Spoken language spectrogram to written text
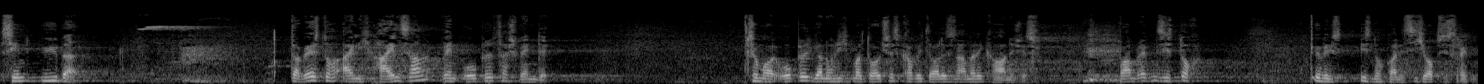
sind über. Da wäre es doch eigentlich heilsam, wenn Opel verschwende. Zumal Opel ja noch nicht mal deutsches Kapital ist, sondern amerikanisches. Warum retten Sie es doch? Übrigens ist noch gar nicht sicher, ob Sie es retten.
